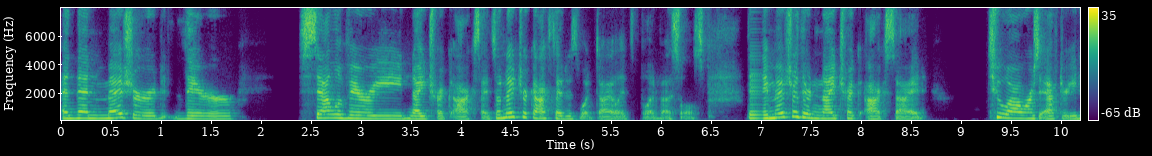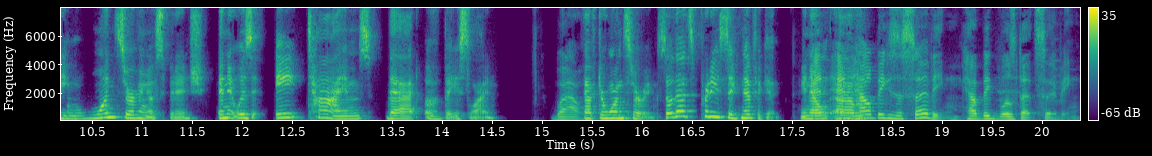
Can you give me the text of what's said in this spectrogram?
and then measured their salivary nitric oxide. So nitric oxide is what dilates blood vessels. They measure their nitric oxide two hours after eating one serving of spinach, and it was eight times that of baseline Wow. after one serving. So that's pretty significant. You know, and and um, how big is a serving? How big was that serving?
